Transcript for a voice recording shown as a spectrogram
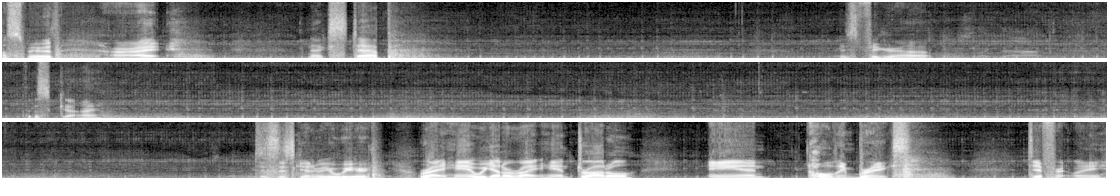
Oh, smooth. All right. Next step is figure out this guy. This is gonna be weird. Right hand, we got a right hand throttle and holding brakes differently.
